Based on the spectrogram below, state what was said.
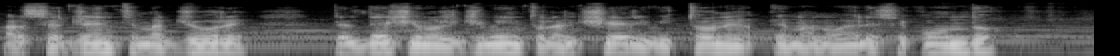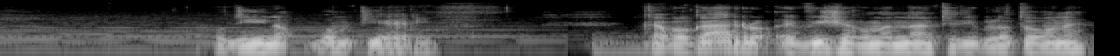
al sergente maggiore del decimo reggimento Lancieri Vittorio Emanuele II, Udino Bompieri capocarro e vicecomandante di plotone,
